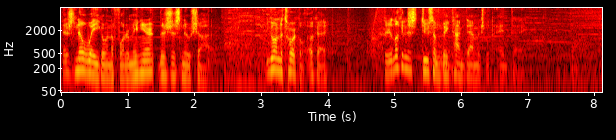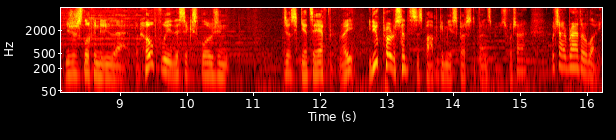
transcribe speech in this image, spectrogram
There's no way you go into Fluttermane here. There's just no shot. You go into Torkoal. Okay. So you're looking to just do some big time damage with Entei. You're just looking to do that. But hopefully this explosion just gets after it, right? You do photosynthesis pop and give me a special defense boost, which I which I rather like.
